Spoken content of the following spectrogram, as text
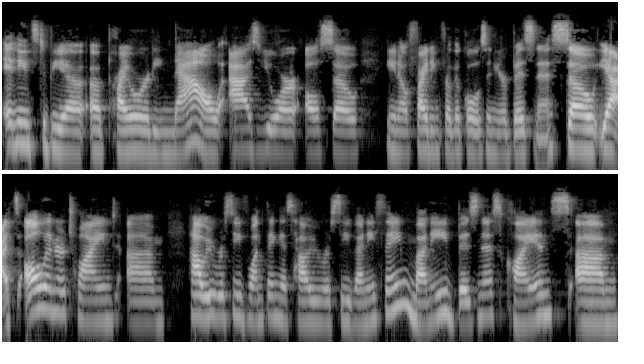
It needs to be a, a priority now as you're also you know fighting for the goals in your business. So yeah it's all intertwined. Um, how we receive one thing is how we receive anything money business clients um,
